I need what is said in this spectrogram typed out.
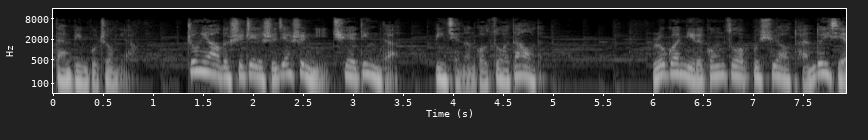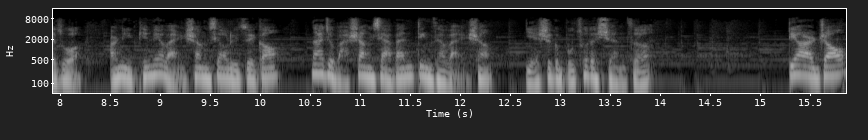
但并不重要。重要的是这个时间是你确定的，并且能够做到的。如果你的工作不需要团队协作，而你偏偏晚上效率最高，那就把上下班定在晚上，也是个不错的选择。第二招，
